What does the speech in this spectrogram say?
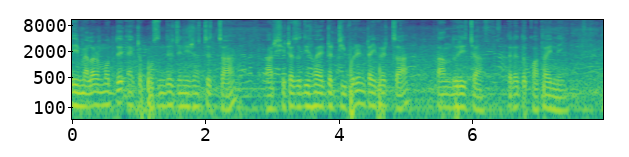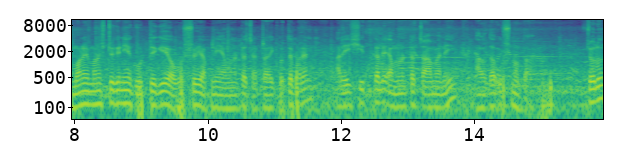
এই মেলার মধ্যে একটা পছন্দের জিনিস হচ্ছে চা, আর সেটা যদি হয় একটা ডিফারেন্ট টাইপের চা, তান্দুরি চা, তাহলে তো কথাই নেই। মনের মানুষটাকে নিয়ে ঘুরতে গিয়ে অবশ্যই আপনি এমন একটা চা ট্রাই করতে পারেন। আর এই শীতকালে এমন একটা চা মানেই আলাদা উষ্ণতা। চলুন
